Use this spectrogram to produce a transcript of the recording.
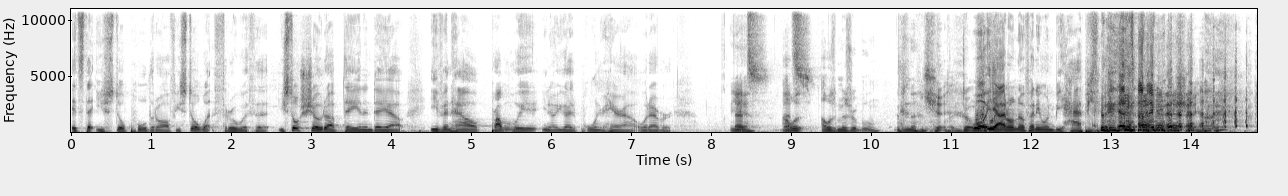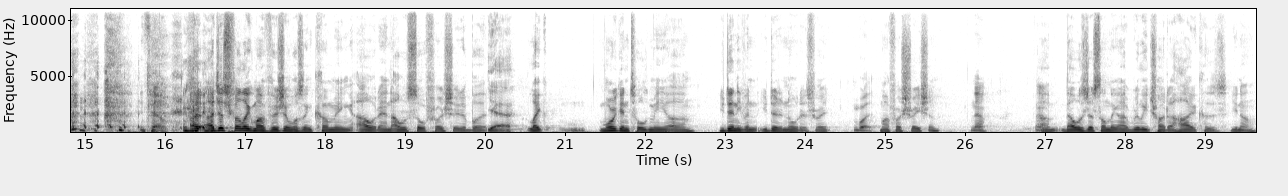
it's that you still pulled it off. You still went through with it. You still showed up day in and day out. Even how probably you know you guys are pulling your hair out, whatever. Yeah, That's- I was I was miserable. In the, Yeah. Well, yeah, I don't know if anyone would be happy during that time. no, I, I just felt like my vision wasn't coming out, and I was so frustrated. But yeah. like Morgan told me, um, you didn't even you didn't notice, right? what? My frustration. No, No. Um, that was just something I really tried to hide because you know,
